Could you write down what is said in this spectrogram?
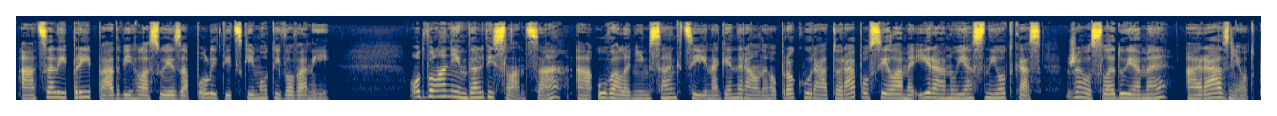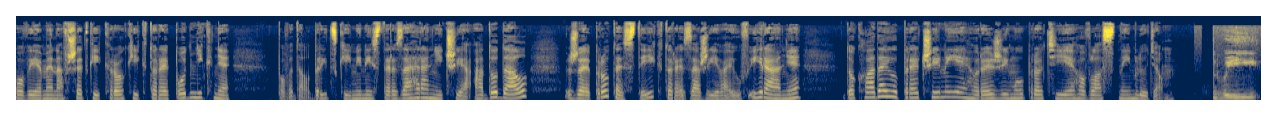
a celý prípad vyhlasuje za politicky motivovaný. Odvolaním veľvyslanca a uvalením sankcií na generálneho prokurátora posielame Iránu jasný odkaz, že ho sledujeme a rázne odpovieme na všetky kroky, ktoré podnikne, povedal britský minister zahraničia a dodal, že protesty, ktoré zažívajú v Iráne, dokladajú prečiny jeho režimu proti jeho vlastným ľuďom. We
